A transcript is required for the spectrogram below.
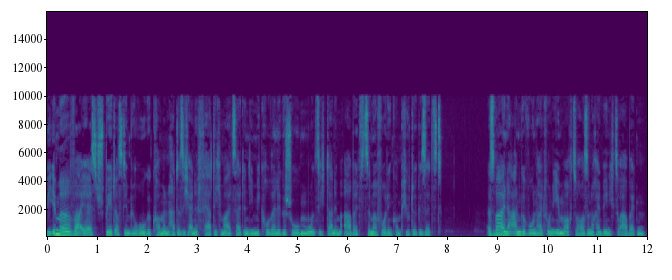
Wie immer war er erst spät aus dem Büro gekommen, hatte sich eine Fertigmahlzeit in die Mikrowelle geschoben und sich dann im Arbeitszimmer vor den Computer gesetzt. Es war eine Angewohnheit von ihm, auch zu Hause noch ein wenig zu arbeiten.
